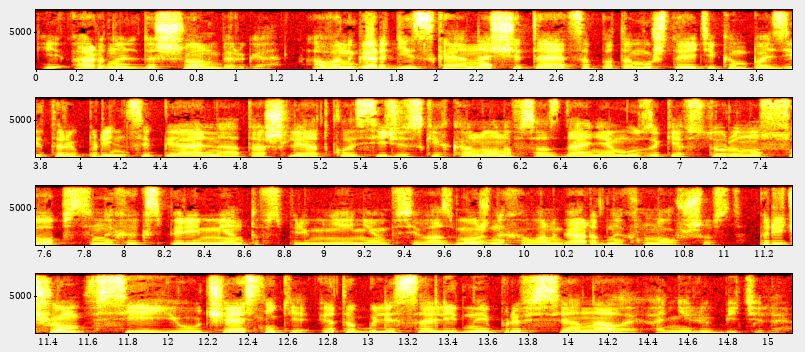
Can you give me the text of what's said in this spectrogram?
и Арнольда Шонберга. Авангардистская она считается потому, что эти композиторы принципиально отошли от классических канонов создания музыки в сторону собственных экспериментов с применением всевозможных авангардных новшеств. Причем все ее участники – это были солидные профессионалы, профессионалы, а не любители.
